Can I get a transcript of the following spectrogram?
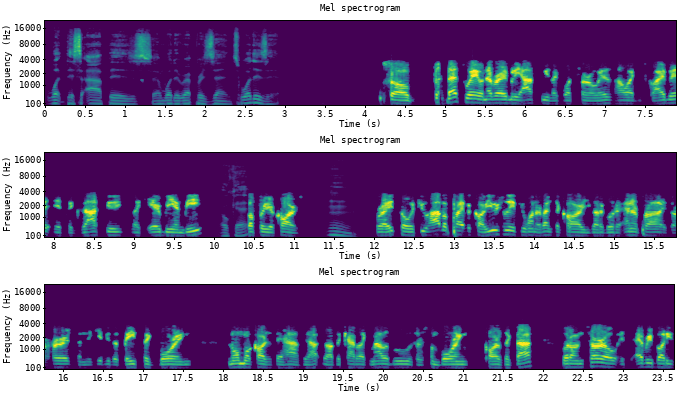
what this app is and what it represents? What is it? So the best way, whenever anybody asks me like what Turo is, how I describe it, it's exactly like Airbnb, Okay. but for your cars, Mm. right? So if you have a private car, usually if you want to rent a car, you got to go to Enterprise or Hertz, and they give you the basic, boring, normal cars that they have. They have, they have the Cadillac Malibus or some boring cars like that. But on Turo, it's everybody's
